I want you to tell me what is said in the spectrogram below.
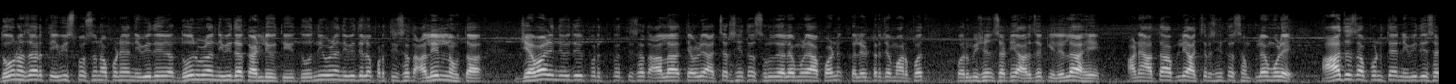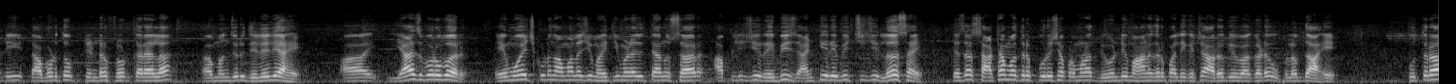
दोन हजार तेवीसपासून आपण या निविदेला दोन वेळा निविदा काढली होती. दोन्ही वेळा निविदेला प्रतिसाद आलेला नव्हता. जेव्हा निवेदी प्रत प्रतिसाद आला त्यावेळी आचारसंहिता सुरू झाल्यामुळे आपण कलेक्टरच्या मार्फत परमिशनसाठी अर्ज केलेला आहे. आणि आता आपली आचारसंहिता संपल्यामुळे आजच आपण त्या निविदेसाठी ताबडतोब टेंडर फ्लोट करायला मंजुरी दिलेली आहे. याचबरोबर एम ओ एचकडून आम्हाला जी माहिती मिळाली त्यानुसार आपली जी रेबीज अँटी रेबीजची जी लस आहे त्याचा साठा मात्र पुरेशा प्रमाणात भिवंडी महानगरपालिकेच्या आरोग्य विभागाकडे उपलब्ध आहे. कुत्रा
